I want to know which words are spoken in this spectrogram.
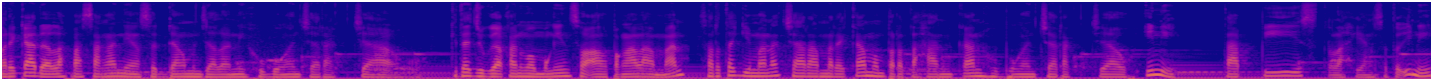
mereka adalah pasangan yang sedang menjalani hubungan jarak jauh Kita juga akan ngomongin soal pengalaman, serta gimana cara mereka mempertahankan hubungan jarak jauh ini Tapi setelah yang satu ini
